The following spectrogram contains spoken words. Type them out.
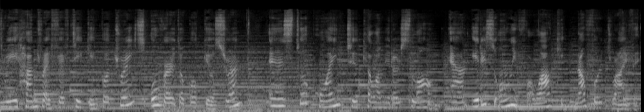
350 ginkgo trees over the Gokgyo Stream is 2.2 kilometers long and it is only for walking, not for driving.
